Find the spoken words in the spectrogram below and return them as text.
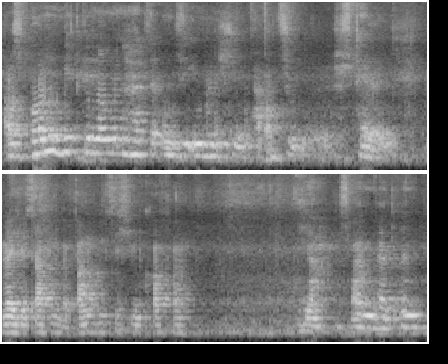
aus Bonn mitgenommen hatte, um sie in München abzustellen. Welche Sachen befanden sich im Koffer? Ja, was war denn da drin?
